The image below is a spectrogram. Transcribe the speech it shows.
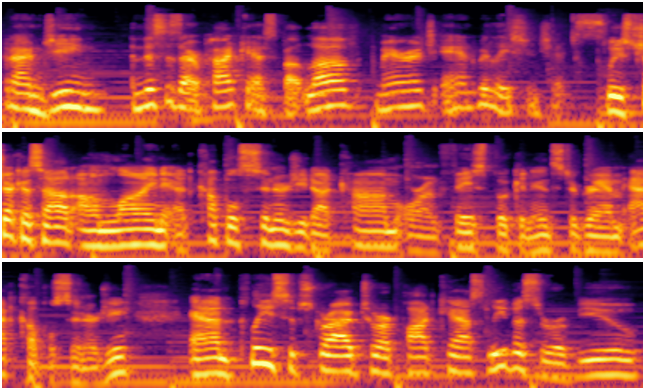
And I'm Jean, and this is our podcast about love, marriage, and relationships. Please check us out online at couplesynergy.com or on Facebook and Instagram at Couple Synergy. And please subscribe to our podcast, leave us a review,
